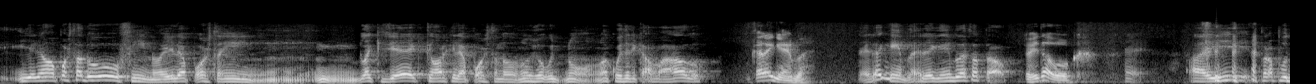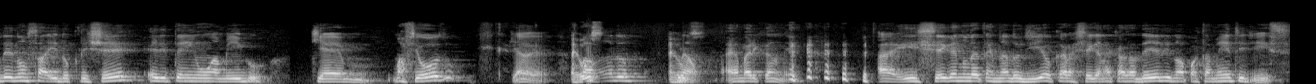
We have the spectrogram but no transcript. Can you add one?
E ele é um apostador fino, ele aposta em, em blackjack, tem hora que ele aposta no, no jogo, no- numa coisa de cavalo. O cara é gambler. Ele é gambler, ele é gambler total. É vida louca. Aí, pra poder não sair do clichê, ele tem um amigo que é mafioso, que é, É russo? É não, é americano mesmo. Aí chega num determinado dia, o cara chega na casa dele, no apartamento, e diz:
